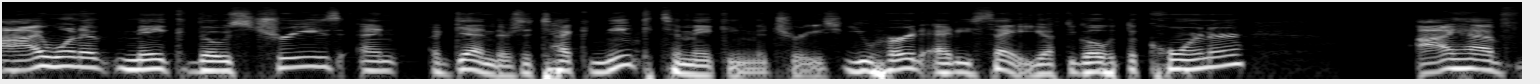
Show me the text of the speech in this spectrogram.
I want to make those trees. And again, there's a technique to making the trees. You heard Eddie say you have to go with the corner. I have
